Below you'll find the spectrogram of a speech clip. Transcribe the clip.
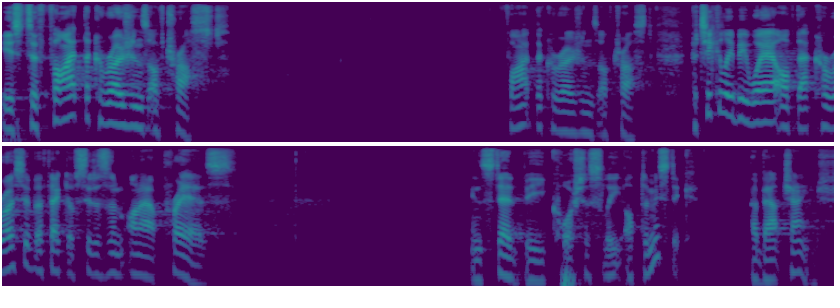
is to fight the corrosions of trust. Fight the corrosions of trust. Particularly beware of that corrosive effect of cynicism on our prayers. Instead, be cautiously optimistic about change.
